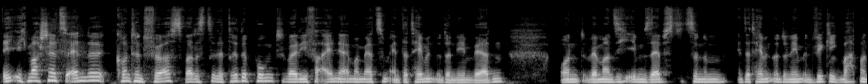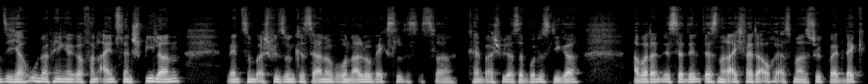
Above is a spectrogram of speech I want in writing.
Ich, ich mache schnell zu Ende. Content First war das der dritte Punkt, weil die Vereine ja immer mehr zum Entertainment-Unternehmen werden. Und wenn man sich eben selbst zu einem Entertainment-Unternehmen entwickelt, macht man sich auch unabhängiger von einzelnen Spielern. Wenn zum Beispiel so ein Cristiano Ronaldo wechselt, das ist zwar kein Beispiel aus der Bundesliga, aber dann ist ja dessen Reichweite auch erstmal ein Stück weit weg.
